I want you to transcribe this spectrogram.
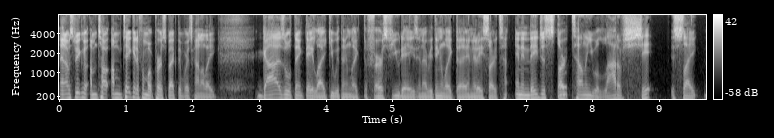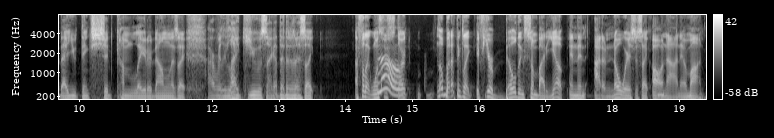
And I'm speaking, I'm talking, I'm taking it from a perspective where it's kind of like guys will think they like you within like the first few days and everything like that, and then they start, t- and then they just start telling you a lot of shit. It's like that you think should come later down. And it's like I really like you. It's like it's like I feel like once no. you start, no, but I think like if you're building somebody up and then out of nowhere it's just like, oh nah, never mind.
